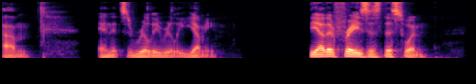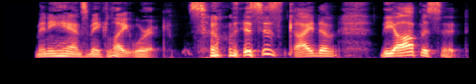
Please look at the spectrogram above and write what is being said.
um, and it's really, really yummy. The other phrase is this one many hands make light work. So this is kind of the opposite.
